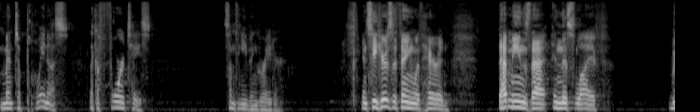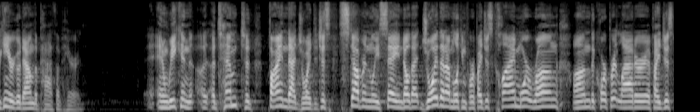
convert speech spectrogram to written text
meant to point us like a foretaste, something even greater. And see, here's the thing with Herod that means that in this life, we can either go down the path of Herod and we can uh, attempt to find that joy, to just stubbornly say, no, that joy that I'm looking for, if I just climb more rung on the corporate ladder, if I just,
